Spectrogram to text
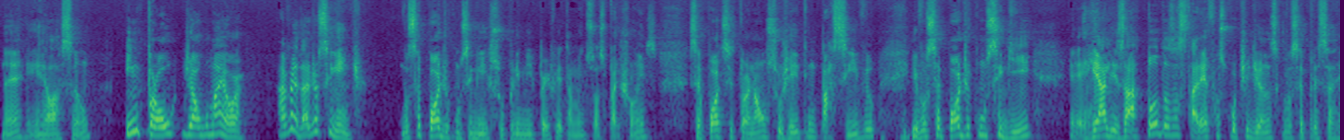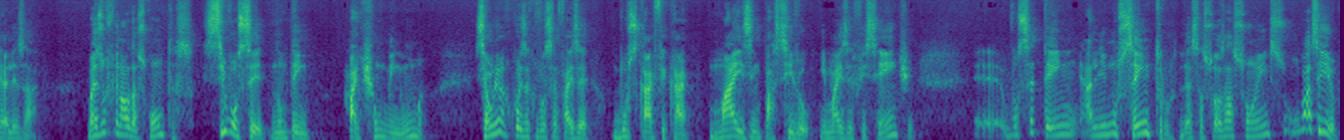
né, em relação, em prol de algo maior. A verdade é o seguinte: você pode conseguir suprimir perfeitamente suas paixões, você pode se tornar um sujeito impassível e você pode conseguir é, realizar todas as tarefas cotidianas que você precisa realizar. Mas no final das contas, se você não tem paixão nenhuma, se a única coisa que você faz é buscar ficar mais impassível e mais eficiente, é, você tem ali no centro dessas suas ações um vazio.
